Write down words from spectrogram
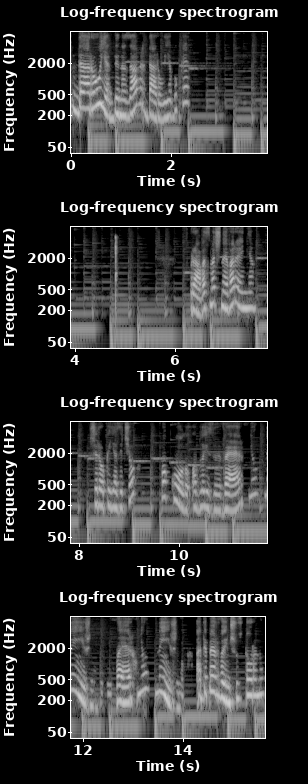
Дарує динозавр, дарує букет. Вправа смачне варення. Широкий язичок по колу облизує верхню, нижню верхню, нижню. А тепер в іншу сторону.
